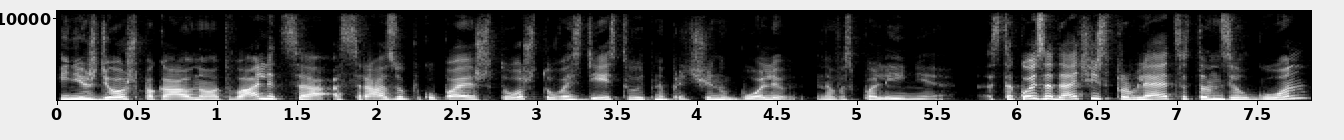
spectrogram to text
и не ждешь, пока оно отвалится, а сразу покупаешь то, что воздействует на причину боли, на воспаление. С такой задачей справляется танзилгон.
